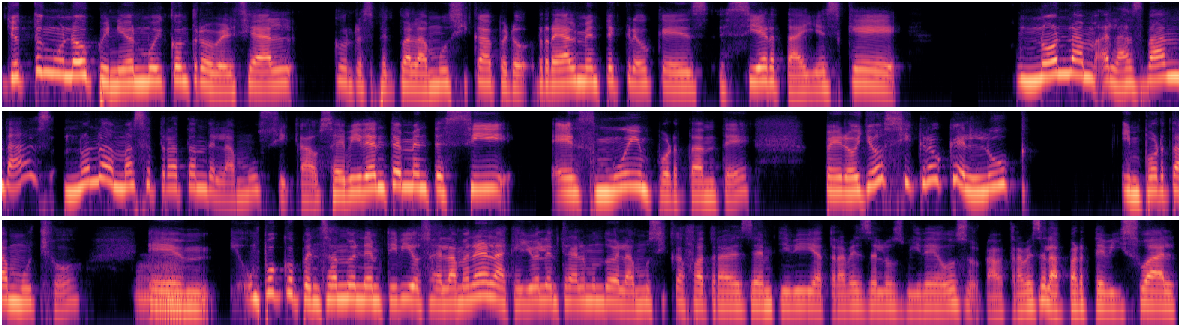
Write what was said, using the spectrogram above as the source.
Yo tengo una opinión muy controversial con respecto a la música, pero realmente creo que es cierta, y es que no las bandas no nada más se tratan de la música, o sea, evidentemente sí es muy importante, pero yo sí creo que el look importa mucho. Uh -huh. eh, un poco pensando en MTV, o sea, la manera en la que yo le entré al mundo de la música fue a través de MTV, a través de los videos, a través de la parte visual.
